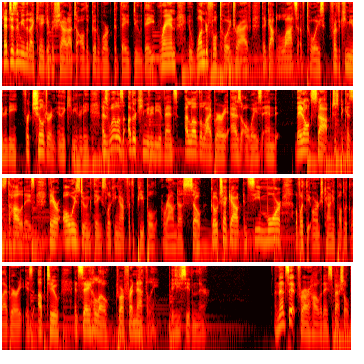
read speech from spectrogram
that doesn't mean that I can't give a shout out to all the good work that they do. They ran a wonderful toy drive that got lots of toys for the community, for children in the community, as well as other community events. I love the library as always, and they don't stop just because it's the holidays. They are always doing things looking out for the people around us. So go check out and see more of what the Orange County Public Library is up to and say hello to our friend Nathalie if you see them there. And that's it for our holiday special.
